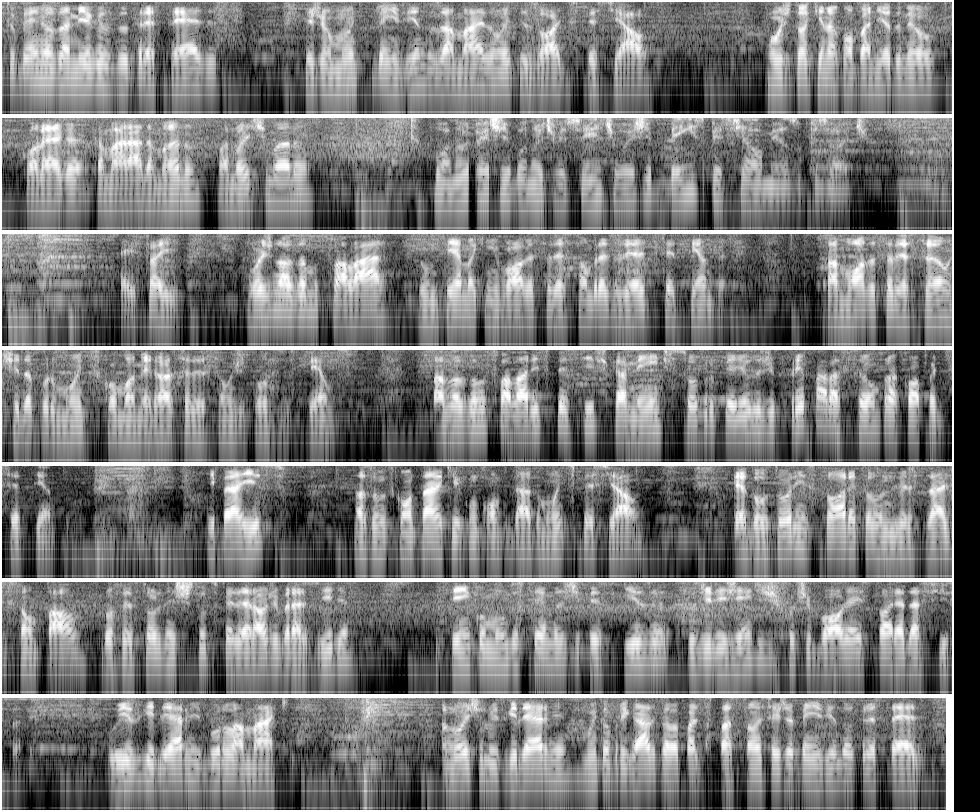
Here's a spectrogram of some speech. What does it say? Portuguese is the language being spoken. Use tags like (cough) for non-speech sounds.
Muito bem, meus amigos do Três Teses, sejam muito bem-vindos a mais um episódio especial. Hoje estou aqui na companhia do meu colega, camarada Mano. Boa noite, Mano. Boa noite, boa noite, Vicente. Hoje é bem especial mesmo o episódio. É isso aí. Hoje nós vamos falar de um tema que envolve a seleção brasileira de 70. Famosa seleção, tida por muitos como a melhor seleção de todos os tempos. Mas nós vamos falar especificamente sobre o período de preparação para a Copa de 70. E para isso, nós vamos contar aqui com um convidado muito especial. é doutor em História pela Universidade de São Paulo, professor do Instituto Federal de Brasília e tem como um dos temas de pesquisa os dirigentes de futebol e a história da FIFA. Luiz Guilherme Burlamac, Boa noite, Luiz Guilherme. Muito obrigado pela participação e seja bem-vindo ao Três Teses.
